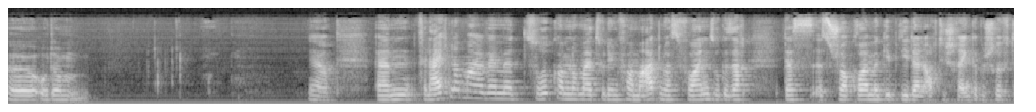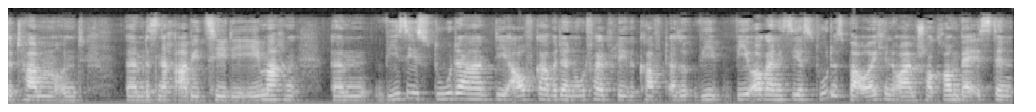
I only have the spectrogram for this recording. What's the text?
äh, oder ja, ähm, vielleicht nochmal, wenn wir zurückkommen, nochmal zu den Formaten. Du hast vorhin so gesagt, dass es Schockräume gibt, die dann auch die Schränke beschriftet haben und ähm, das nach abc.de machen. Ähm, wie siehst du da die Aufgabe der Notfallpflegekraft? Also wie, wie organisierst du das bei euch in eurem Schockraum? Wer ist denn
